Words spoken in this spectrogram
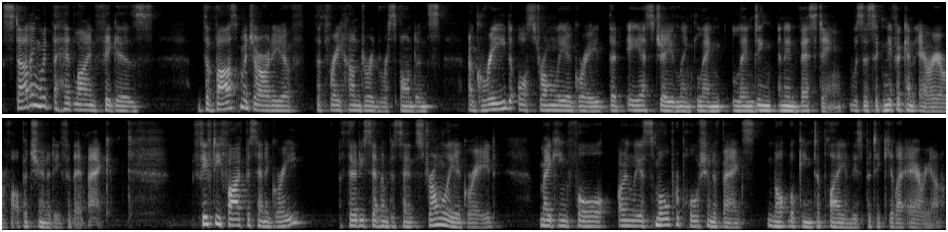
starting with the headline figures, the vast majority of the 300 respondents agreed or strongly agreed that ESG linked lending and investing was a significant area of opportunity for their bank. 55% agreed, 37% strongly agreed, making for only a small proportion of banks not looking to play in this particular area.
